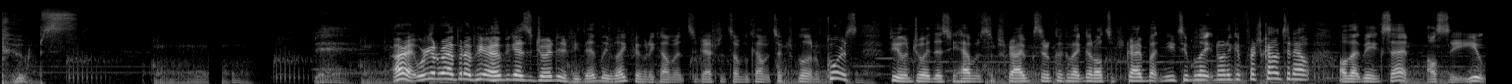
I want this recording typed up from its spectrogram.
poops. All right, we're gonna wrap it up here. I hope you guys enjoyed it. If you did, leave a like, have any comments, suggestions, some in the comment section below. And of course, if you enjoyed this, you haven't subscribed, consider clicking that good old subscribe button. YouTube late in order to get fresh content out. All that being said, I'll see you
